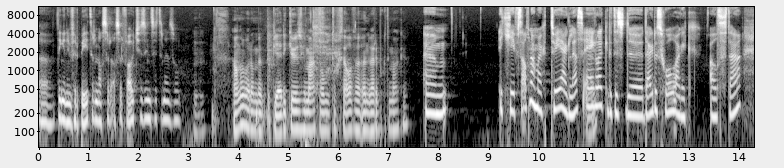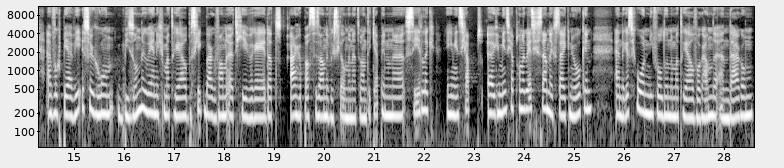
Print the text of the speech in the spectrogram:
uh, dingen in verbeteren als er, als er foutjes in zitten en zo. Mm Hanne, waarom heb jij die keuze gemaakt om toch zelf een werkboek te maken? Um, ik geef zelf nog maar twee jaar les eigenlijk. Ja. Dit is de derde school waar ik al sta. En voor PAW is er gewoon bijzonder weinig materiaal beschikbaar van uitgeverijen dat aangepast is aan de verschillende netten. Want ik heb in uh, stedelijk en gemeenschap, uh, gemeenschapsonderwijs gestaan, daar sta ik nu ook in. En er is gewoon niet voldoende materiaal voorhanden. En daarom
